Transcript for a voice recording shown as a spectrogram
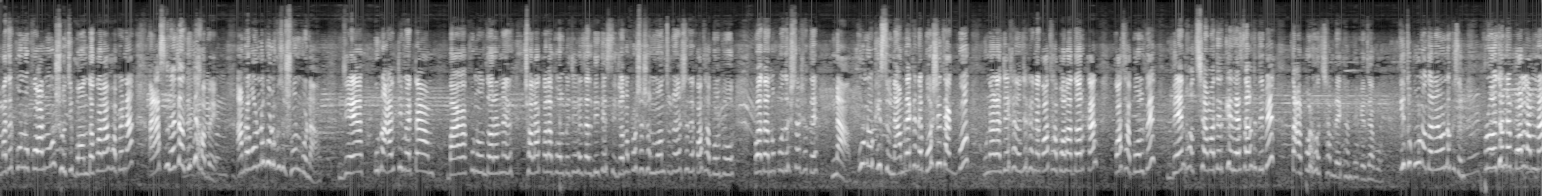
আমাদের কোনো কর্মসূচি বন্ধ করা হবে না, আর আজকে রেজাল্ট দিতে হবে। আমরা অন্য কোনো কিছু শুনব না, যে কোনো আলটিমেটাম বা কোনো ধরনের ছলাকলা বলবে যে রেজাল্ট দিতেছি, জনপ্রশাসন মন্ত্রণালয়ের সাথে কথা বলব, প্রধান উপদেষ্টার সাথে, না, কোনো কিছু না। আমরা এখানে বসে থাকব ওনারা যেখানে যেখানে কথা বলা দরকার, কথা বলবে দেন হচ্ছে আমাদেরকে রেজাল্ট দিবে, তারপর হচ্ছে আমরা এখান থেকে যাব। কিন্তু কোনো ধরনের কিছু প্রয়োজনে বললাম না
